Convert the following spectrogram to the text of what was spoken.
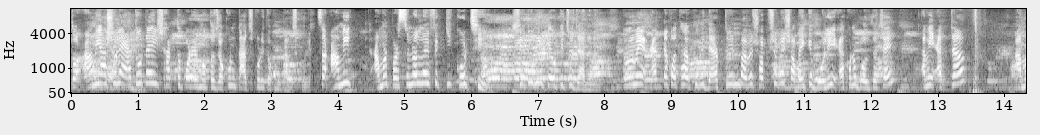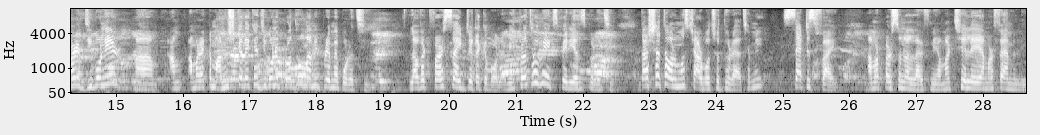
তো আমি আসলে এতটাই স্বার্থপরের মতো যখন কাজ করি তখন কাজ করি। So, আমি আমার পার্সোনাল লাইফে কি করছি সেটা নিয়ে কেউ কিছু জানে না। এবং আমি একটা কথা খুবই দ্ব্যর্থহীনভাবে সবসময় সবাইকে বলি এখনও বলতে চাই আমি একটা আমার জীবনের আমার একটা মানুষকে দেখে জীবনে প্রথম আমি প্রেমে পড়েছি। লাভ এট ফার্স্ট সাইড যেটাকে বলে। আমি প্রথমে এক্সপিরিয়েন্স করেছি। তার সাথে অলমোস্ট চার বছর ধরে আছে। আমি স্যাটিসফাই আমার পার্সোনাল লাইফ নিয়ে আমার ছেলে আমার ফ্যামিলি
